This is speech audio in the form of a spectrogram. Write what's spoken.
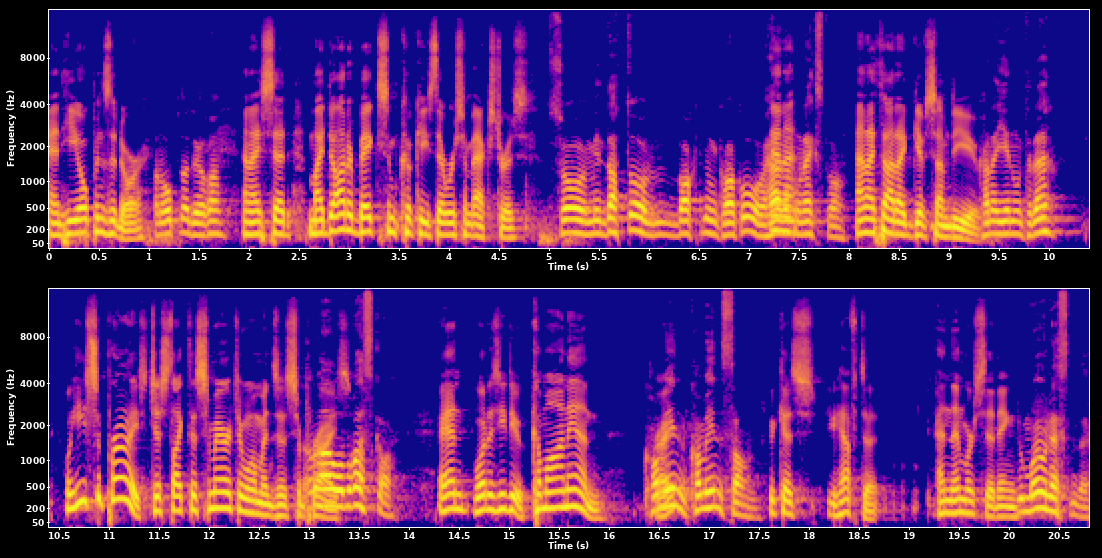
And he opens the door, Han åpner døra. and I said, My daughter baked some cookies. There were some extras. Så min datter bakte noen kaker, og her And er I- noen ekstra. And I thought I'd give some to you. Kan jeg gi noen til deg? Well, he's surprised, just like the Samaritan woman's var surprised. overraska. And what does he do? Come on in. Kom Right? inn, kom inn, sa han. Because you have to. And then we're sitting. Du må jo nesten det.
